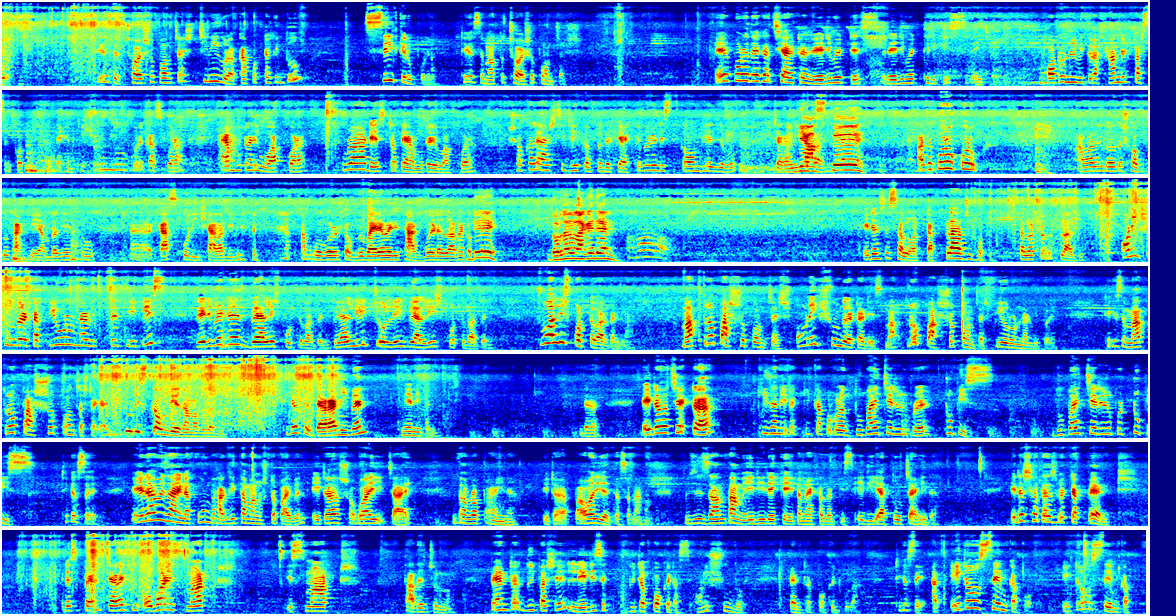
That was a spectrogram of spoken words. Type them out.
ঠিক আছে, ছয়শো পঞ্চাশ চিনি গুঁড়া। কাপড়টা কিন্তু সিল্কের উপরে। ঠিক আছে, মাত্র ছয়শো পঞ্চাশ। এরপরে দেখাচ্ছি আর একটা readymade dress. Readymade three piece. এই যে, কটনের ভিতরে হান্ড্রেড পার্সেন্ট কটন। দেখেন কি সুন্দর করে কাজ করা। অ্যাম্বোটারি ওয়ার্ক করা। পুরা ড্রেসটাতে অ্যাম্বোটারি ওয়ার্ক করা। সকালে আসছি যেহেতু আপনাদেরকে একেবারে ডিসকাউন্ট দিয়ে দেবো। যারা। আসতে আচ্ছা করুক করুক। আমাদের ঘরে তো শব্দ থাকবে আমরা যেহেতু কাজ করি সারাদিন। আমগো করে শব্দ বাইরে বাইরে থাকব এটা জানা কথা। দরজাটা লাগাই দেন। এটা হচ্ছে সালোয়ারটা প্লাজো হবে। সালোয়ারটা হবে প্লাজো। অনেক সুন্দর একটা পিওর উনার ভিতরে থ্রি পিস রেডিমেড বিয়াল্লিশ পড়তে পারবেন। বিয়াল্লিশ, চল্লিশ, বিয়াল্লিশ পড়তে পারবেন। চুয়াল্লিশ পড়তে পারবেন না। মাত্র পাঁচশো পঞ্চাশ। অনেক সুন্দর একটা ড্রেস। মাত্র পাঁচশো পঞ্চাশ পিওর ওনার ভিতরে। ঠিক আছে? মাত্র পাঁচশো পঞ্চাশ টাকা। একটু ডিসকাউন্ট দিয়ে জামাগুলো দিই ঠিক আছে? যারা নিবেন, নিয়ে নিবেন। এটা হচ্ছে একটা কি জানি এটা কি কাপড় বলে? দুবাই চেরির উপরে টু পিস দুবাই চেরির উপর টু পিস ঠিক আছে? এটা আমি জানি না কোন ভাগ্যিতা মানুষটা পাইবেন, এটা সবাই চায়, কিন্তু আমরা পাই না। এটা পাওয়াই যাইতেছে না এখন। যদি জানতাম, এডি রেখে দিতাম এক হাজার পিস এডি এত চাহিদা। এটার সাথে আসবে একটা প্যান্ট। এটা প্যান্ট যারা একটু ওভার স্মার্ট স্মার্ট তাদের জন্য। প্যান্টটার দুই পাশে লেডিসের দুইটা পকেট আছে, অনেক সুন্দর প্যান্টটার পকেটগুলা ঠিক আছে? আর এটাও সেম কাপড়, এটাও সেম কাপড়।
